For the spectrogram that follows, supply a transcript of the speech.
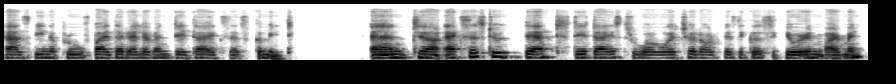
has been approved by the relevant data access committee. And uh, access to that data is through a virtual or physical secure environment.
